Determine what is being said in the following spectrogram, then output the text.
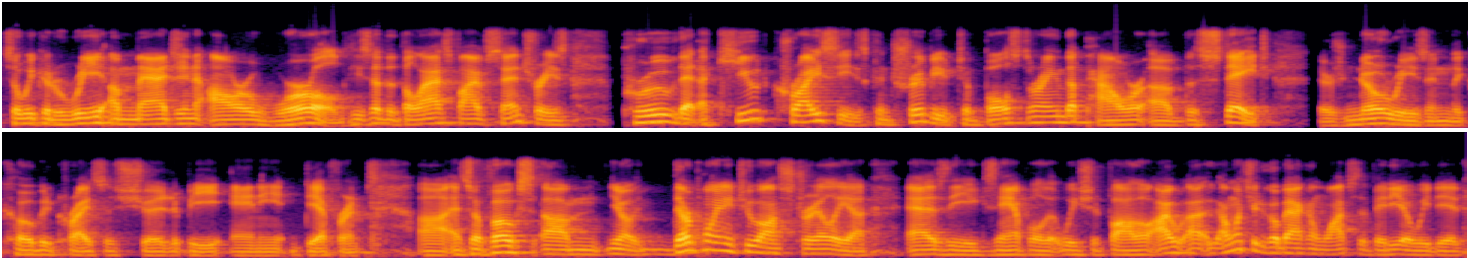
so we could reimagine our world. He said that the last five centuries prove that acute crises contribute to bolstering the power of the state. There's no reason the COVID crisis should be any different. Uh, and so, folks, um, you know, they're pointing to Australia as the example that we should follow. I, I, I want you to go back and watch the video we did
